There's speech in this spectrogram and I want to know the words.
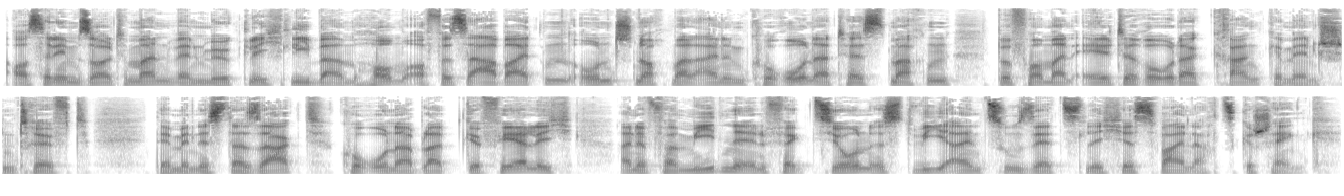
Außerdem sollte man, wenn möglich, lieber im Homeoffice arbeiten und nochmal einen Corona-Test machen, bevor man ältere oder kranke Menschen trifft. Der Minister sagt, Corona bleibt gefährlich. Eine vermiedene Infektion ist wie ein zusätzliches Weihnachtsgeschenk.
